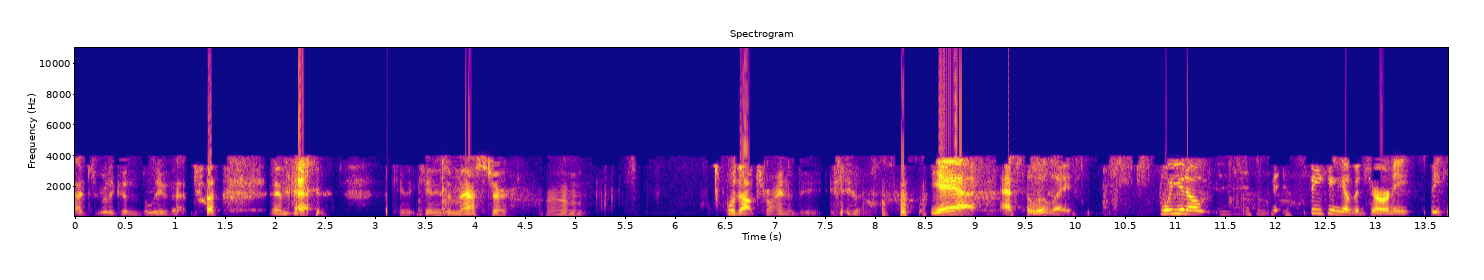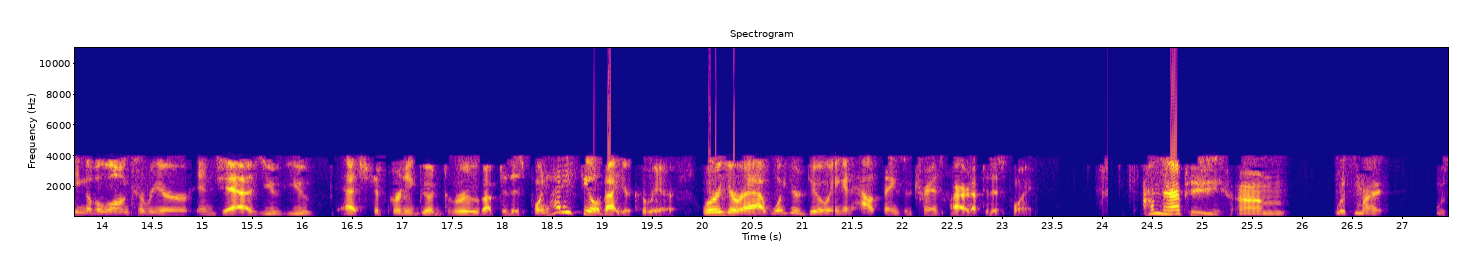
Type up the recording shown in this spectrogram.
I really couldn't believe that. and Kenny, Kenny's a master. Um without trying to be, you know. yeah, absolutely. Well, you know, speaking of a journey, speaking of a long career in jazz, you you've etched a pretty good groove up to this point. How do you feel about your career? Where you're at, what you're doing, and how things have transpired up to this point? I'm happy um, with my with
